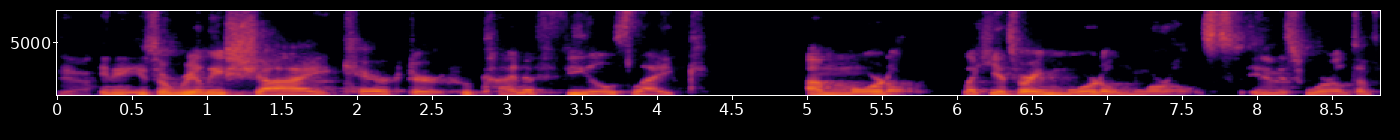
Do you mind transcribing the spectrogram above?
yeah. and he's a really shy character who kind of feels like a mortal. Like he has very mortal morals in Yeah. this world of,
